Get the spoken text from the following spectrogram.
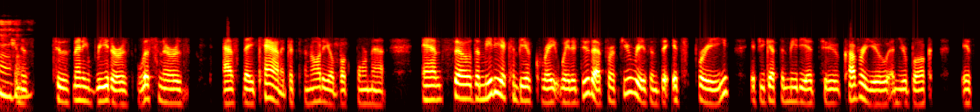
mm-hmm. in as, to as many readers, listeners as they can if it's an audiobook format. And so the media can be a great way to do that for a few reasons. It's free if you get the media to cover you and your book. It's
